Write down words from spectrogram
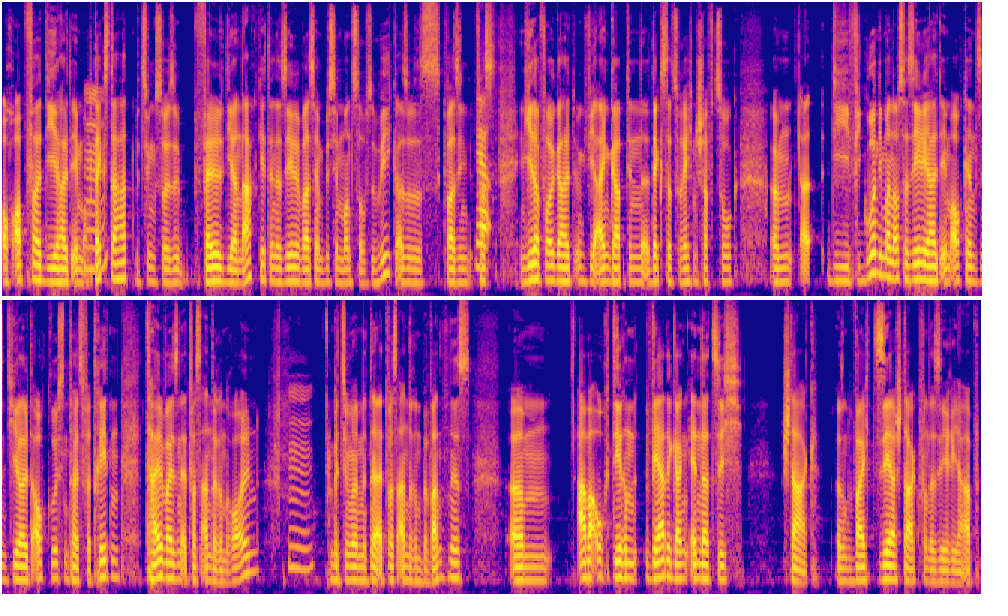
auch Opfer, die halt eben mhm. auch Dexter hat, beziehungsweise Fälle, die er nachgeht. In der Serie war es ja ein bisschen Monster of the Week, also das ist quasi ja. fast in jeder Folge halt irgendwie einen gab, den Dexter zur Rechenschaft zog. Ähm, äh, die Figuren, die man aus der Serie halt eben auch kennt, sind hier halt auch größtenteils vertreten, teilweise in etwas anderen Rollen, mhm. beziehungsweise mit einer etwas anderen Bewandtnis. Ähm, aber auch deren Werdegang ändert sich stark also weicht sehr stark von der Serie ab.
